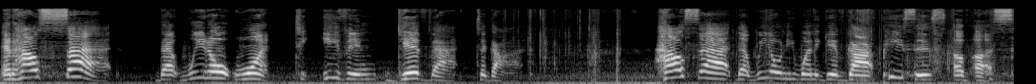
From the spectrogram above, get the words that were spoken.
And how sad that we don't want to even give that to God. How sad that we only want to give God pieces of us.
